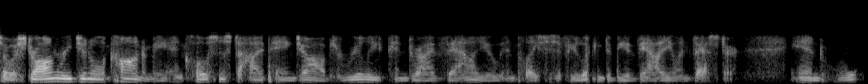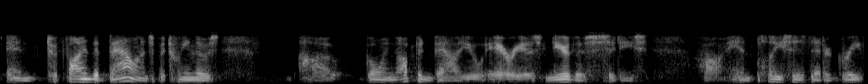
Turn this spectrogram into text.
So, a strong regional economy and closeness to high paying jobs really can drive value in places if you're looking to be a value investor. And, and to find the balance between those uh, going up in value areas near the cities uh, and places that are great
